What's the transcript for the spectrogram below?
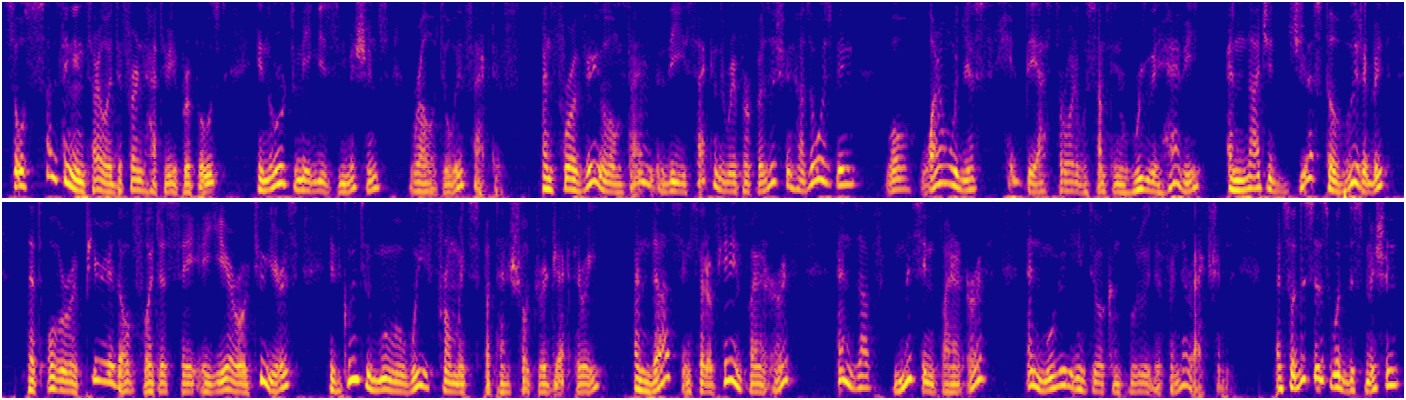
So something entirely different had to be proposed in order to make these missions relatively effective. And for a very long time, the secondary proposition has always been, well, why don't we just hit the asteroid with something really heavy and nudge it just a little bit that over a period of, let's just say, a year or two years, it's going to move away from its potential trajectory, and thus, instead of hitting planet Earth, ends up missing planet Earth and moving into a completely different direction. And so this is what this mission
